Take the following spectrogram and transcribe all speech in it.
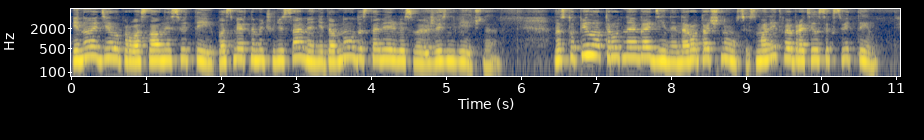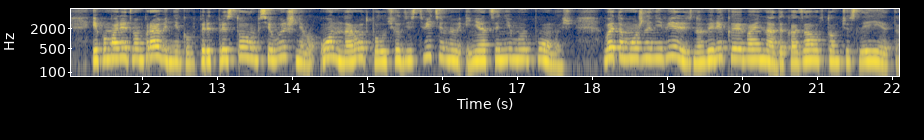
Иное дело православные святые. Посмертными чудесами они давно удостоверили свою жизнь вечную. Наступила трудная година, и народ очнулся, с молитвой обратился к святым. и по молитвам праведников перед престолом Всевышнего он, народ, получил действительную и неоценимую помощь. В это можно не верить, но Великая война доказала в том числе и это.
